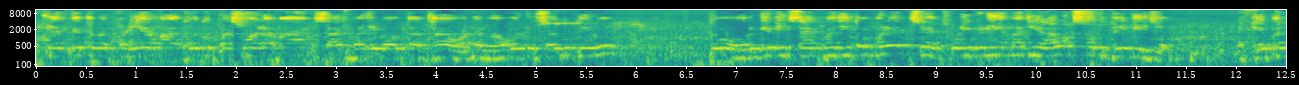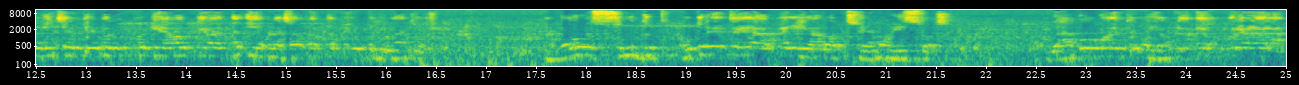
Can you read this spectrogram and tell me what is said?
એટલે કે તમે ફળિયામાં અથવા તો પછવાડામાં શાકભાજી વાવતા થાવ અને વાવવાનું શરૂ કર્યું, તો ઓર્ગેનિક શાકભાજી તો મળે જ છે. થોડી ઘણી એમાંથી આવક શરૂ થઈ ગઈ છે. ટેબલ નીચે ટેબલ ઉપરની આવક વાત નથી. હમણાં છાપા તમે એવું બધું વાંચો છો. બહુ શુદ્ધ, કુદરતે આપેલી આવક છે, એનો હિસ્સો છે. લાભો મળે તો હમણાં મેં ઉમરાળા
